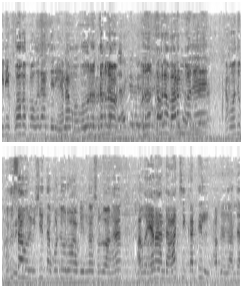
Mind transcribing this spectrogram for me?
இனி போக போக தான் தெரியும். ஏன்னா ஒவ்வொருத்தங்களும் ஒருத்தங்களும் வரும்போது நம்ம வந்து புதுசா ஒரு விஷயத்த கொண்டு வருவோம் அப்படின்னு தான் சொல்லுவாங்க. அவங்க ஏன்னா அந்த ஆட்சி கட்டில் அப்படி அந்த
